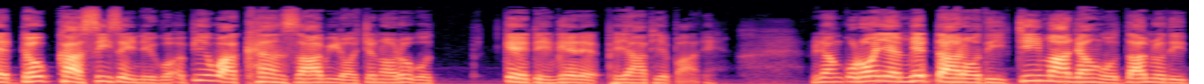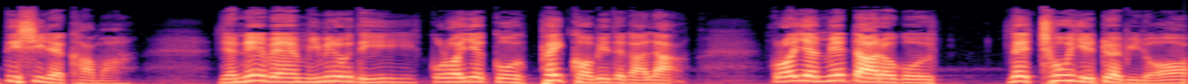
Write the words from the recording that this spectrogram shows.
ရဲ့ဒုက္ခစီးစိမ်တွေကိုအပြည့်အဝခံစားပြီးတော့ကျွန်တော်တို့ကိုကယ်တင်ခဲ့တဲ့ဖခင်ဖြစ်ပါတယ်။ဒါကြောင့်ကိုရောရဲ့မေတ္တာတော်သည်ကြီးမားကြောင်းကိုသားမျိုးတို့သည်သိရှိတဲ့အခါမှာယနေ့ပဲမိမိတို့သည်ကိုရောရဲ့ကိုဖိတ်ခေါ်ပြီးတကလားကိုရောရဲ့မေတ္တာတော်ကိုလက်ချိုးရည်တွက်ပြီးတော့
